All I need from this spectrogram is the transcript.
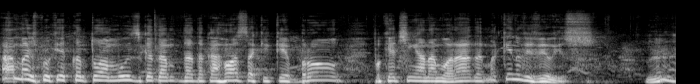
Ah, mas porque cantou a música da, da, da carroça que quebrou, porque tinha namorada. Mas quem não viveu isso? Né?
